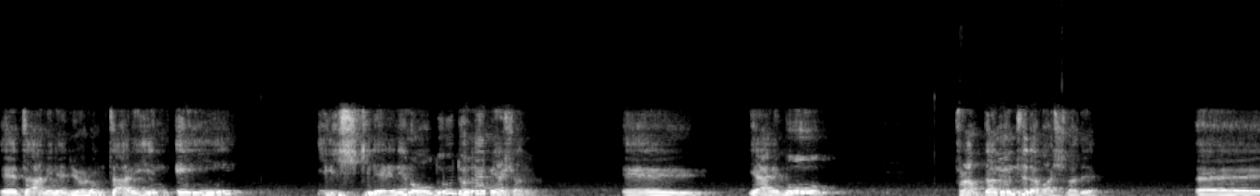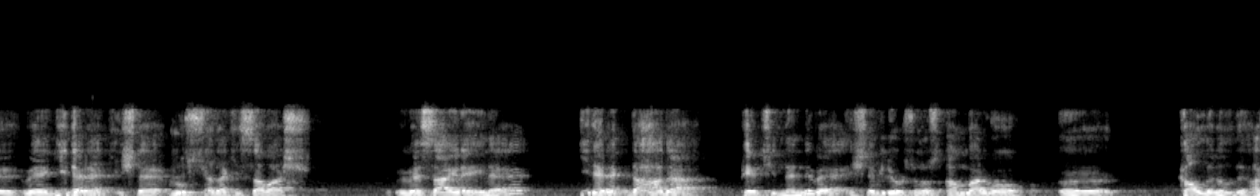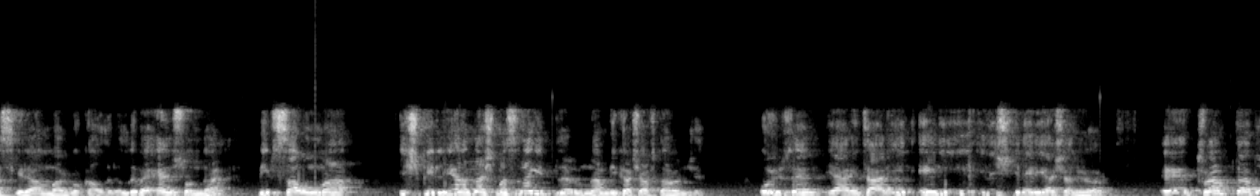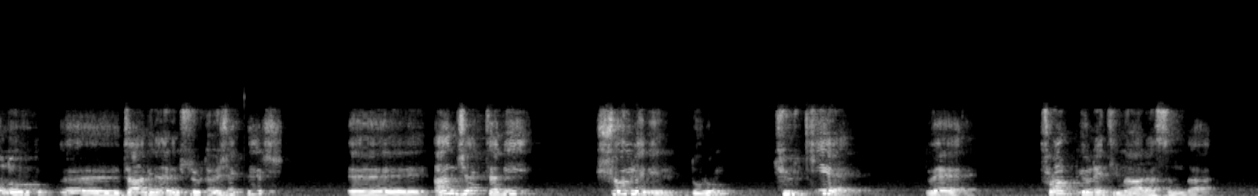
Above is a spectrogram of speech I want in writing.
e, tahmin ediyorum tarihin en iyi ilişkilerinin olduğu dönem yaşanıyor. E, yani bu Trump'tan önce de başladı. E, ve giderek işte Rusya'daki savaş vesaireyle giderek daha da perçinlendi ve işte biliyorsunuz ambargo e, kaldırıldı, askeri ambargo kaldırıldı ve en sonunda bir savunma işbirliği anlaşmasına gittiler bundan birkaç hafta önce. O yüzden yani tarihin en iyi ilişkileri yaşanıyor. E, Trump da bunu e, tahmin ederim sürdürecektir. E, ancak tabii şöyle bir durum, Türkiye ve Trump yönetimi arasında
